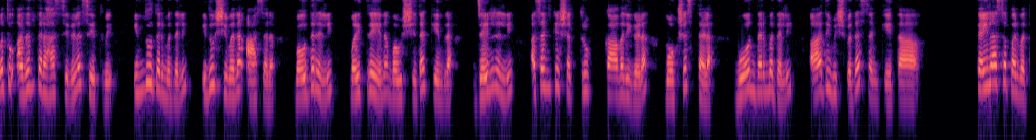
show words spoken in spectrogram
ಮತ್ತು ಅನಂತ ರಹಸ್ಯಗಳ ಸೇತುವೆ. ಹಿಂದೂ ಧರ್ಮದಲ್ಲಿ ಇದು ಶಿವನ ಆಸನ. ಬೌದ್ಧರಲ್ಲಿ ಮೈತ್ರೇಯನ ಭವಿಷ್ಯದ ಕೇಂದ್ರ. ಜೈನರಲ್ಲಿ ಅಸಂಖ್ಯ ಶತ್ರು ಕಾವಲಿಗಳ ಮೋಕ್ಷ ಸ್ಥಳ. ಬೋನ್ ಧರ್ಮದಲ್ಲಿ ಆದಿ ವಿಶ್ವದ ಸಂಕೇತ. ಕೈಲಾಸ ಪರ್ವತ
